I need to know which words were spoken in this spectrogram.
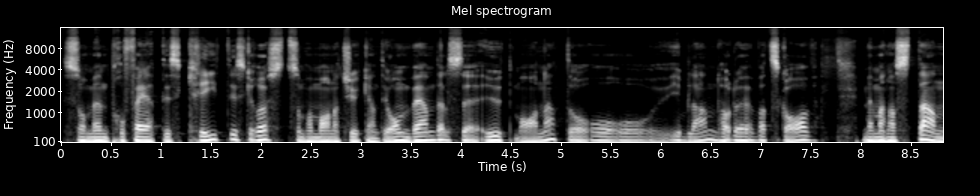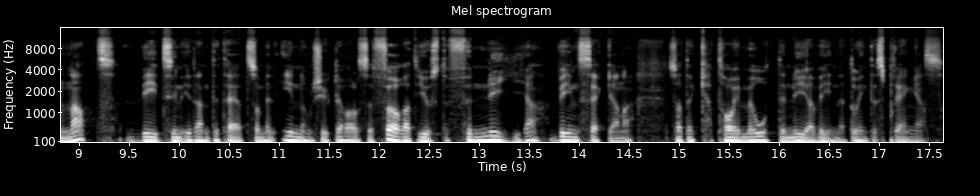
som en profetisk kritisk röst som har manat kyrkan till omvändelse, utmanat och, och, och, ibland har det varit skav. Men man har stannat vid sin identitet som en inomkyrklig rörelse för att just förnya vinsäckarna så att den kan ta emot det nya vinet och inte sprängas.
